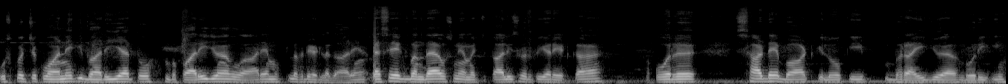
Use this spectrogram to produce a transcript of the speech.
उसको चुकवाने की बारी है तो व्यापारी जो है वो आ रहे हैं, मुख्तलिफ़ रेट लगा रहे हैं। ऐसे एक बंदा है, उसने हमें चौतालीस सौ रुपया रेट का है और साढ़े बाठ किलो की भराई जो है, बोरी की,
